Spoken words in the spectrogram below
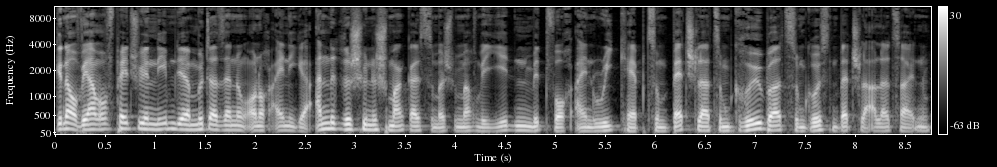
Genau, wir haben auf Patreon neben der Müttersendung auch noch einige andere schöne Schmankerls. Zum Beispiel machen wir jeden Mittwoch ein Recap zum Bachelor, zum Gröber, zum größten Bachelor aller Zeiten.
